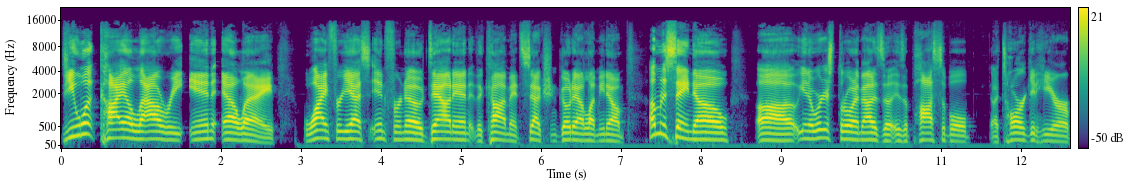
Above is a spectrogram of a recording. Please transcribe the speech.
Do you want Kyle Lowry in LA? Why for yes, in for no, down in the comment section. Go down, let me know. I'm going to say no. Uh, you know, we're just throwing him out as a, as a possible uh, target here.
